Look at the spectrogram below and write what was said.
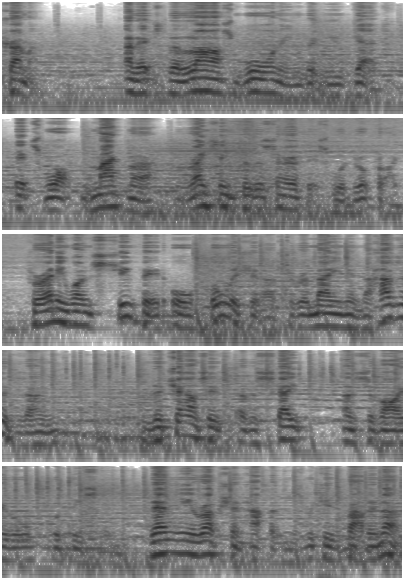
tremor, and it's the last warning that you get. It's what magma racing to the surface would look like. For anyone stupid or foolish enough to remain in the hazard zone, the chances of escape and survival would be slim. Then the eruption happens, which is bad enough.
